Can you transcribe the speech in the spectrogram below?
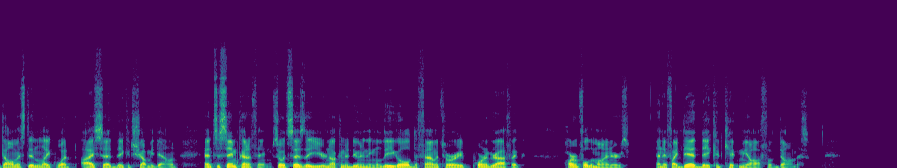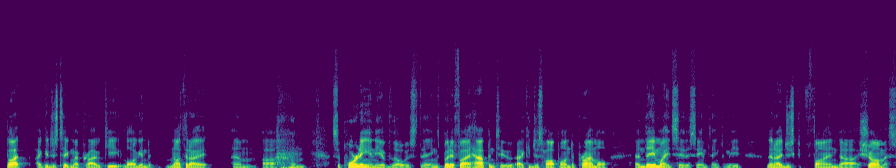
Damus didn't like what I said, they could shut me down. And it's the same kind of thing. So it says that you're not going to do anything illegal, defamatory, pornographic, harmful to minors. And if I did, they could kick me off of Damus. But I could just take my private key, log into, not that I am uh, supporting any of those things, but if I happen to, I could just hop on to Primal and they might say the same thing to me. Then I just find uh, Shamus.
